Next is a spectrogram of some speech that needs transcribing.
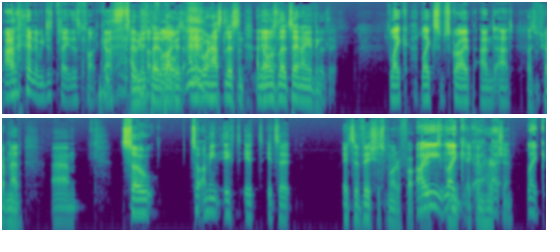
and then we just play this podcast. and we just play the Full. podcast, and everyone has to listen, and no one's allowed to say anything. Like, like, subscribe, and add. Let's subscribe and add. Um, so, so I mean, it it it's a it's a vicious motherfucker. I It can- like it can hurt you. Like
